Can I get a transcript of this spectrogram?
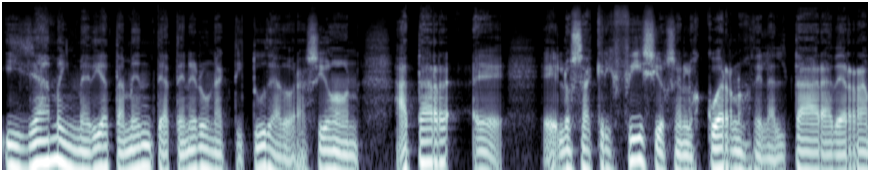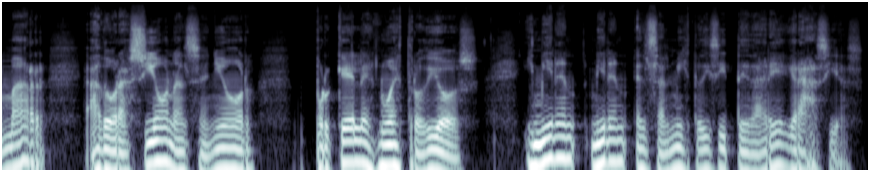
y llama inmediatamente a tener una actitud de adoración, a atar eh, eh, los sacrificios en los cuernos del altar, a derramar adoración al Señor, porque Él es nuestro Dios. Y miren, miren el salmista dice, te daré gracias,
